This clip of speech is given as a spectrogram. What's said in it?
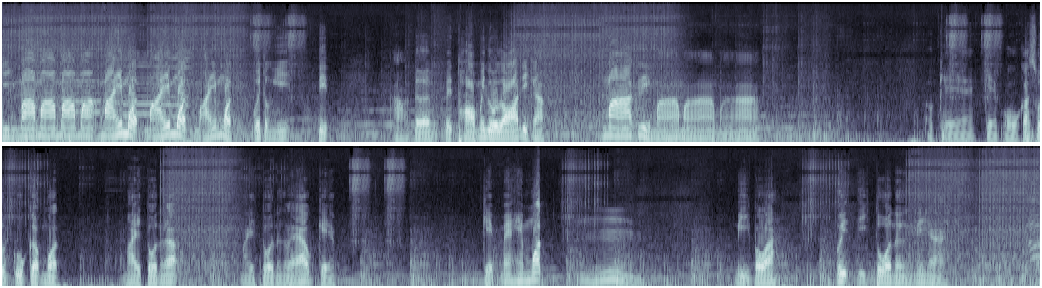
ยิงมามามามามาให้หมดมาให้หมดมาให้หมดเว้ยตรงนี้ติดเอาเดินเป็นทองไม่รู้ร้อนอีกอะมาสิมามามาโอเค เก็บโอ้กระสุนกูเกือบหมดมาอีกตัวหนึงแล้วมาอีกตัวหนึงแล้ว เก็บ เก็บแม่งให้หมดอืมมีอีกปะวะ เฮ้ยอีกตัวหนึ่งนี่ไงเอ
